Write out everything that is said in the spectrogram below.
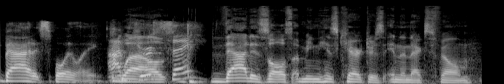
bad at spoiling. I'm well, just saying. that is also. I mean, his character's in the next film.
